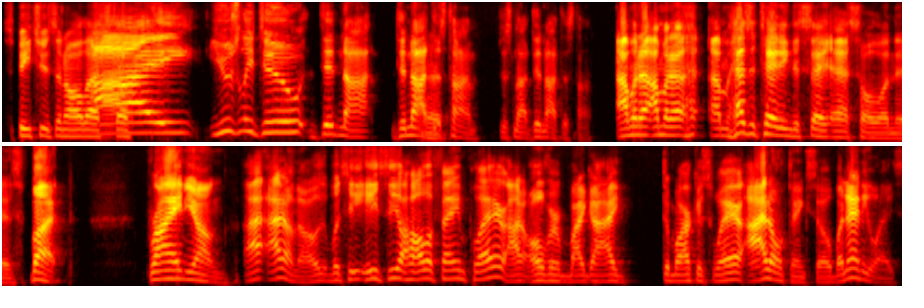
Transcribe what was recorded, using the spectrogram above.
speeches and all that stuff? I usually do. Did not. Did not Yeah. this time. Just not. Did not this time. I'm gonna I'm gonna I'm hesitating to say asshole on this, but Bryant Young, I I don't know, was he is he a Hall of Fame player? I over my guy Demarcus Ware? I don't think so. But anyways,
